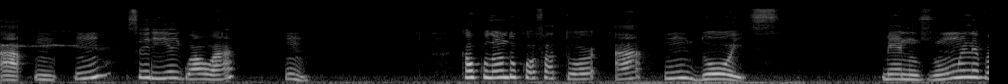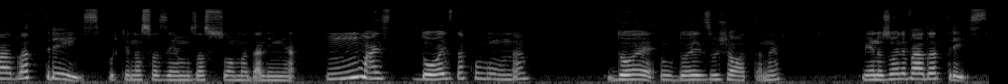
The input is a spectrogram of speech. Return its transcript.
A1, 1 seria igual a 1. Calculando o cofator A1, 2 menos 1 elevado a 3, porque nós fazemos a soma da linha 1 mais 2 da coluna, o 2, o J, né? Menos 1 elevado a 3,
